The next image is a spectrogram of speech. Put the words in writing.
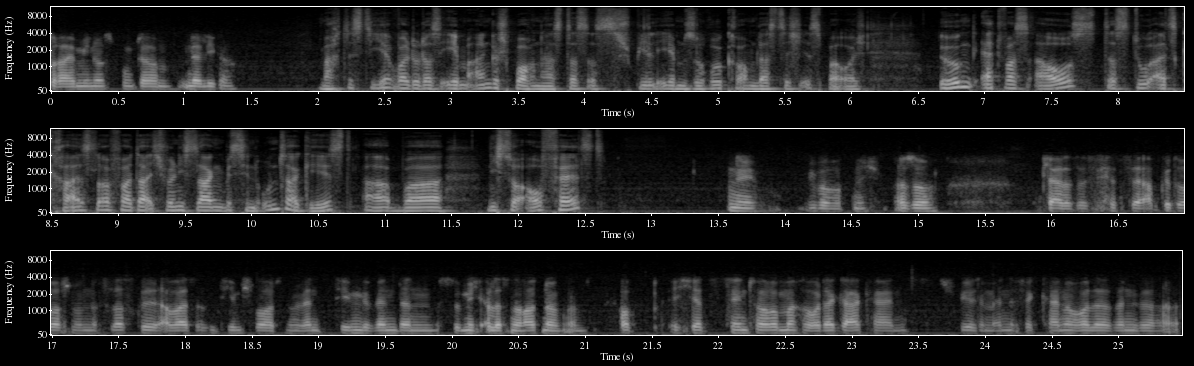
drei Minuspunkte haben in der Liga. Macht es dir, weil du das eben angesprochen hast, dass das Spiel eben so rückraumlastig ist bei euch, irgendetwas aus, dass du als Kreisläufer da, ich will nicht sagen, ein bisschen untergehst, aber nicht so auffällst? Nee, überhaupt nicht. Also klar, das ist jetzt sehr abgedroschen und eine Floskel, aber es ist ein Teamsport. Und wenn das Team gewinnt, dann ist für mich alles in Ordnung. Und ob ich jetzt zehn Tore mache oder gar keins, spielt im Endeffekt keine Rolle. Wenn wir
